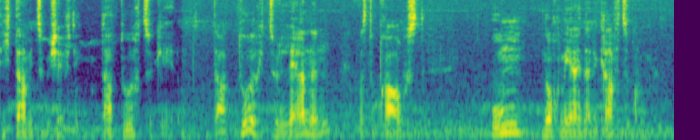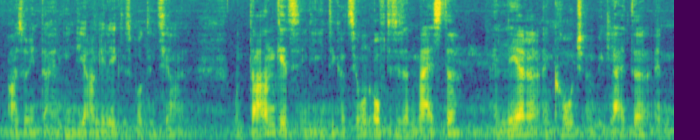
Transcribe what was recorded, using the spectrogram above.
dich damit zu beschäftigen, da durchzugehen und dadurch zu lernen, was du brauchst, um noch mehr in deine Kraft zu kommen. Also in dein in dir angelegtes Potenzial. Und dann geht es in die Integration. Oft ist es ein Meister, ein Lehrer, ein Coach, ein Begleiter, ein,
